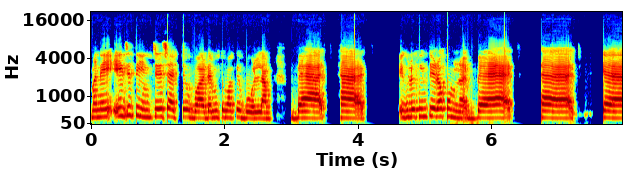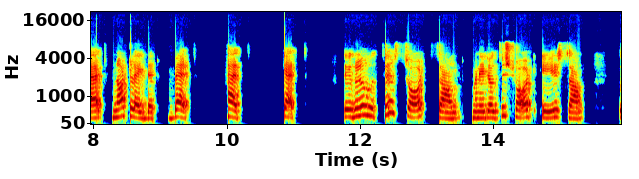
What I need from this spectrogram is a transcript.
মানে এই যে তিনটে, চারটে ওয়ার্ড আমি তোমাকে বললাম ব্যাট হ্যাট এগুলো কিন্তু এরকম নয়। Bat hat cat not like that bat hat cat তো এগুলো হচ্ছে শর্ট সাউন্ড মানে এটা হচ্ছে শর্ট এ সাউন্ড তো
